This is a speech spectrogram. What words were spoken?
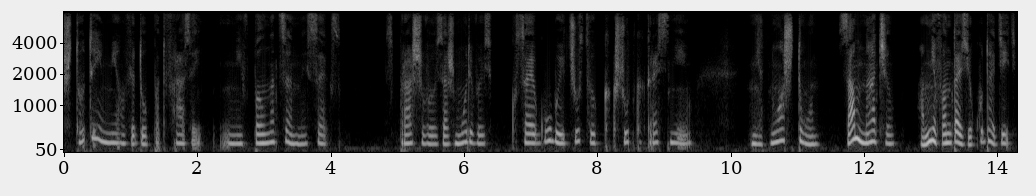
«Что ты имел в виду под фразой «не в полноценный секс»?» Спрашиваю, зажмуриваюсь, кусаю губы и чувствую, как шутка краснею. Нет, ну а что он? Сам начал. А мне фантазию куда деть?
